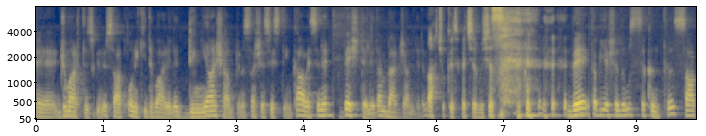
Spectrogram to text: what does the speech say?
Ee, Cumartesi günü saat 12 itibariyle dünya şampiyonu Sasha Sestin kahvesini 5 TL'den vereceğim dedim. Ah çok kötü kaçırmışız. Ve tabii yaşadığımız sıkıntı saat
